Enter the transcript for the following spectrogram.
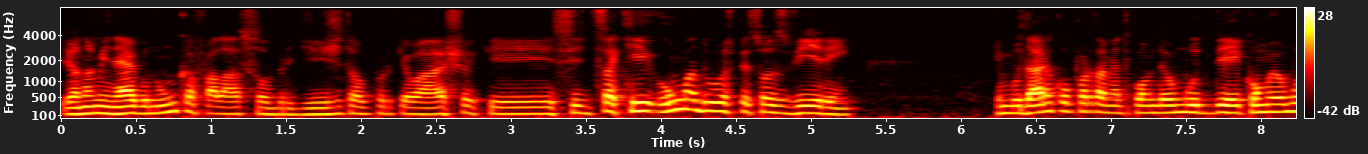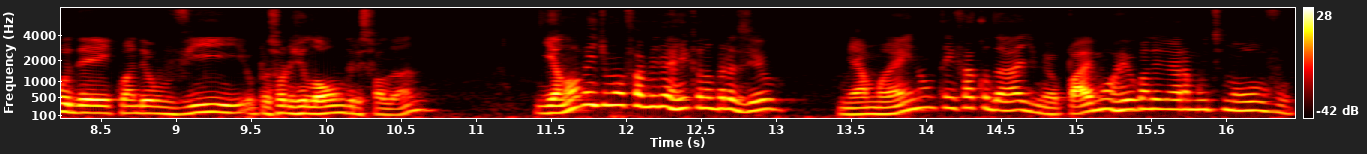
eu não me nego nunca a falar sobre digital, porque eu acho que se isso aqui uma, duas pessoas virem e mudarem o comportamento como eu mudei, como eu mudei quando eu vi o professor de Londres falando, e eu não venho de uma família rica no Brasil. Minha mãe não tem faculdade, meu pai morreu quando ele era muito novo.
